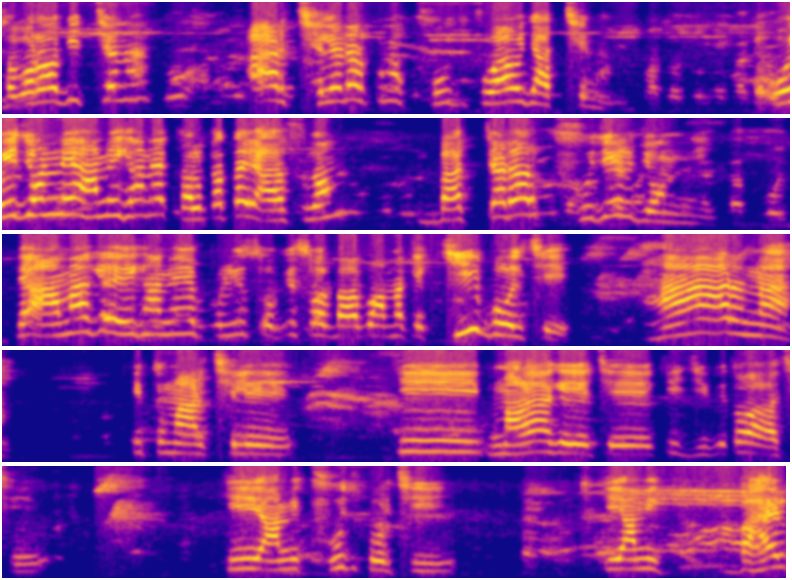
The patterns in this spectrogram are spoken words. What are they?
খবরও দিচ্ছে না, আর ছেলেটার কোনো খোঁজ পাওয়াও যাচ্ছে না। ওই জন্যে আমি এখানে কলকাতায় আসলাম। বাচ্চাটার খুঁজের জন্য। আমাকে এখানে পুলিশ অফিসার বাবু আমাকে কি বলছে? হ্যাঁ আর না কি তোমার ছেলে, কি মারা গিয়েছে, কি জীবিত আছে, কি আমি খুঁজ করছি, কি আমি বাহির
